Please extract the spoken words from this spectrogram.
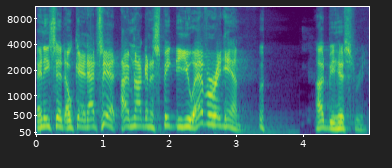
and he said, okay, that's it, I'm not going to speak to you ever again, I'd be history.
